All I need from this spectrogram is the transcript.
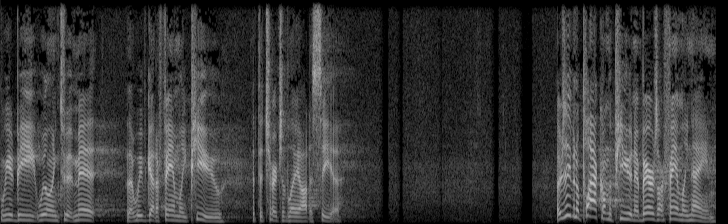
we would be willing to admit that we've got a family pew at the Church of Laodicea. There's even a plaque on the pew and it bears our family name.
